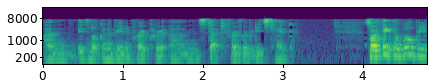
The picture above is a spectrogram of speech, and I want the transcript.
um, it's not going to be an appropriate um, step for everybody to take. So I think there will be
